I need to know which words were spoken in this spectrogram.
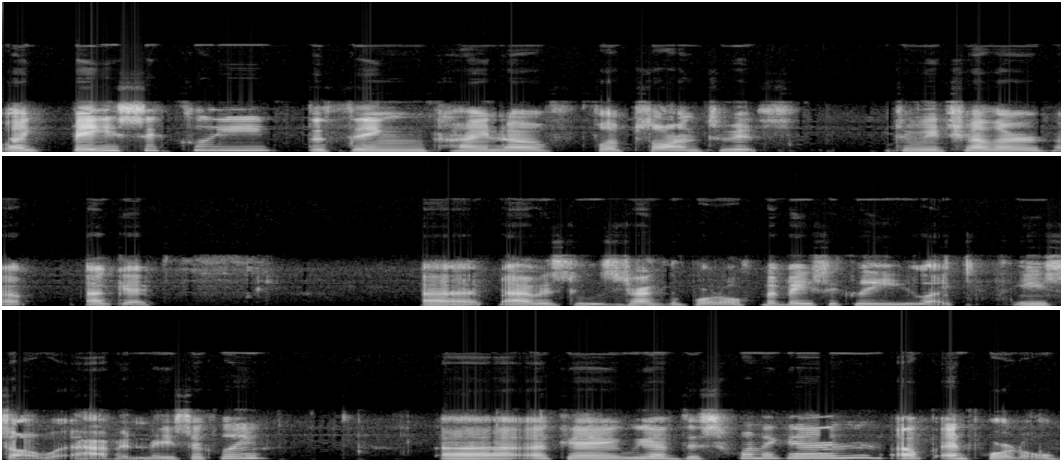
like basically the thing kind of flips onto it to each other. Oh, okay. Uh, I was losing track of the portal, but basically, you like, you saw what happened, basically. Uh, okay, we have this one again. Up oh, and portal.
